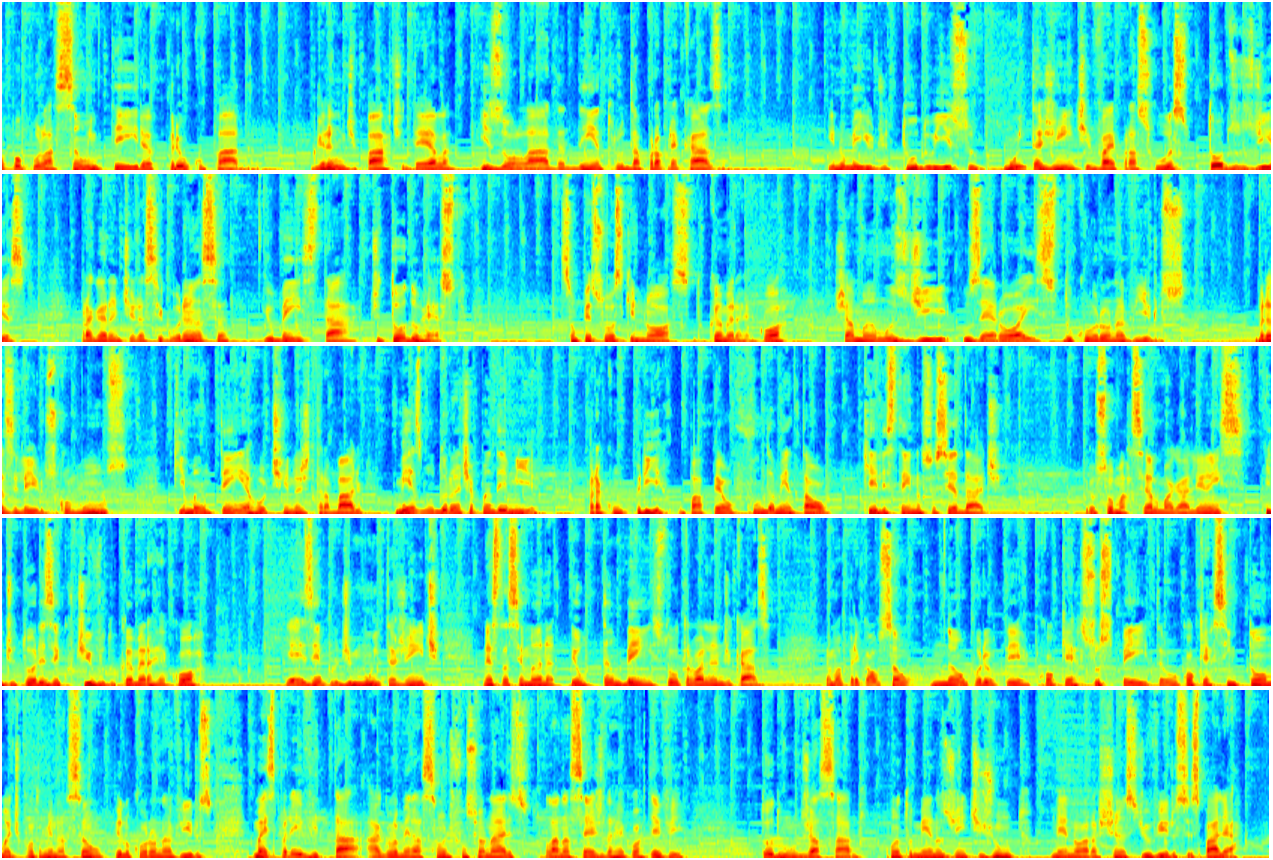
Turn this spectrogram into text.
uma população inteira preocupada, grande parte dela isolada dentro da própria casa. E no meio de tudo isso, muita gente vai para as ruas todos os dias para garantir a segurança e o bem-estar de todo o resto. São pessoas que nós, do Câmara Record, chamamos de os heróis do coronavírus. Brasileiros comuns que mantêm a rotina de trabalho mesmo durante a pandemia, para cumprir o papel fundamental que eles têm na sociedade. Eu sou Marcelo Magalhães, editor executivo do Câmara Record, e é exemplo de muita gente, nesta semana eu também estou trabalhando de casa. É uma precaução, não por eu ter qualquer suspeita ou qualquer sintoma de contaminação pelo coronavírus, mas para evitar a aglomeração de funcionários lá na sede da Record TV. Todo mundo já sabe, quanto menos gente junto, menor a chance de o vírus se espalhar.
